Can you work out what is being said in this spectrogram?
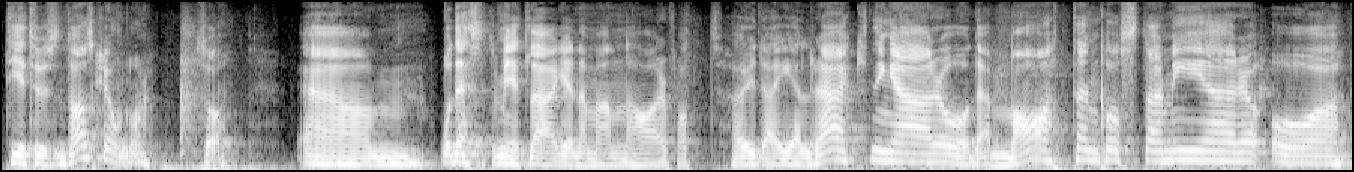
tiotusentals kronor. Så. Um, och dessutom i ett läge när man har fått höjda elräkningar och där maten kostar mer. Och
